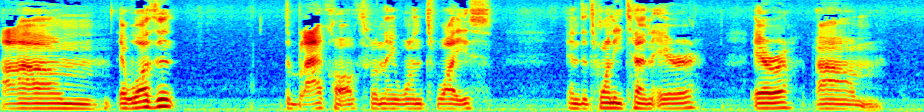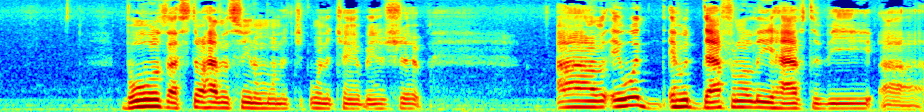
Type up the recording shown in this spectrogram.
Um, it wasn't the Blackhawks when they won twice in the 2010 era. Era. Um, Bulls, I still haven't seen them win a win a championship. Um, it would it would definitely have to be uh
